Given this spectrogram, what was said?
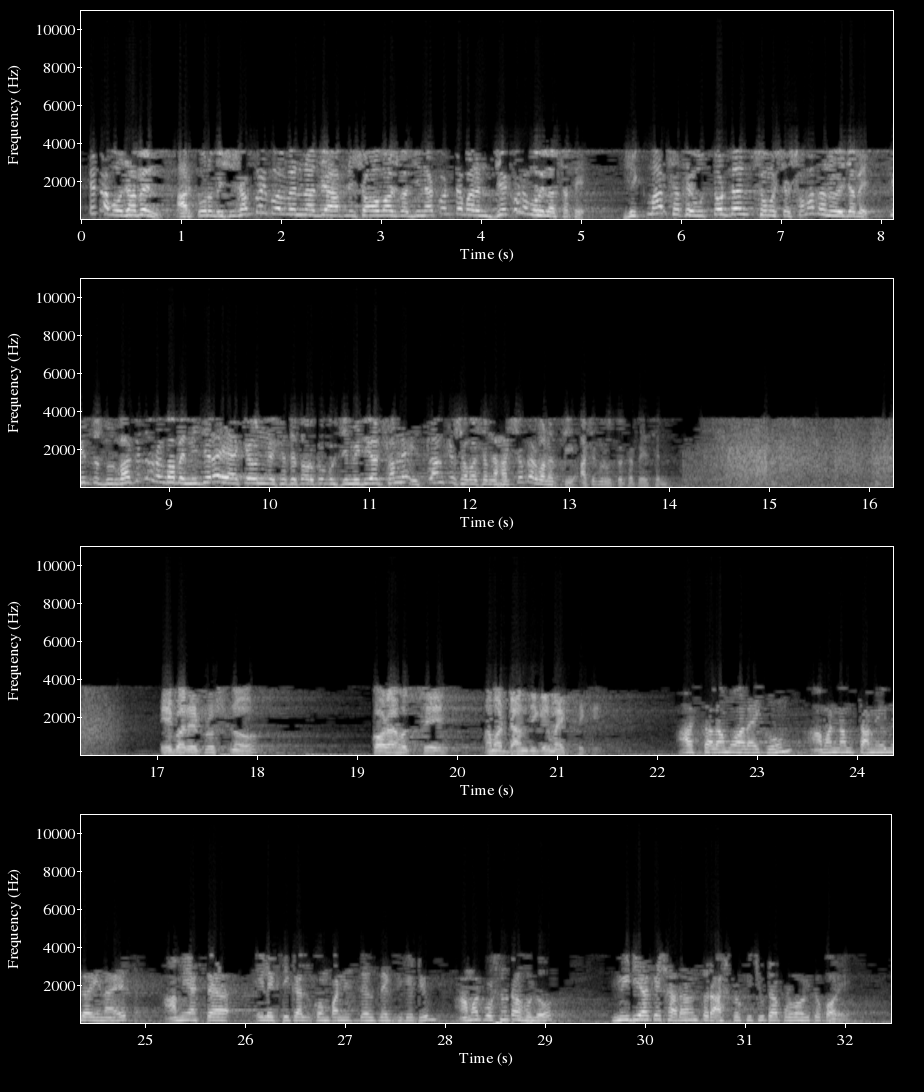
এটা বোঝাবেন। আর কোনো বিশেষজ্ঞই বলবেন না যে আপনি সহবাস বা জিনা করতে পারেন যে কোনো মহিলার সাথে। হিকমার সাথে উত্তর দেন সমস্যার সমাধান হয়ে যাবে। কিন্তু দুর্ভাগ্যজনক ভাবে নিজেরাই একে অন্যের সাথে তর্ক করছি মিডিয়ার সামনে ইসলামকে সবার সামনে হাস্যকর বানাচ্ছি। আশা করি উত্তরটা পেয়েছেন। এবারের প্রশ্ন করা হচ্ছে আমার ডান দিকের মাইক থেকে। আসসালামু আলাইকুম আমার নাম সামিউল্লাহ ইনায়েত আমি একটা ইলেকট্রিক্যাল কোম্পানির সেলস এক্সিকিউটিভ আমার প্রশ্নটা হলো মিডিয়াকে সাধারণত রাষ্ট্র কিছুটা প্রভাবিত করে?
